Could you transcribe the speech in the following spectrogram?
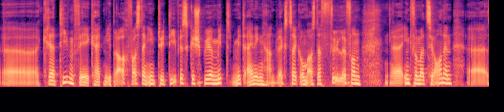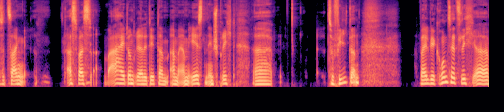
äh, kreativen Fähigkeiten. Ich brauche fast ein intuitives Gespür mit, mit einigen Handwerkszeug, um aus der Fülle von äh, Informationen äh, sozusagen das, was Wahrheit und Realität am, am, am ehesten entspricht, äh, zu filtern weil wir grundsätzlich äh,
